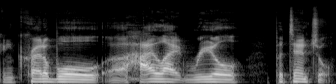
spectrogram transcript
incredible uh, highlight reel potential.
